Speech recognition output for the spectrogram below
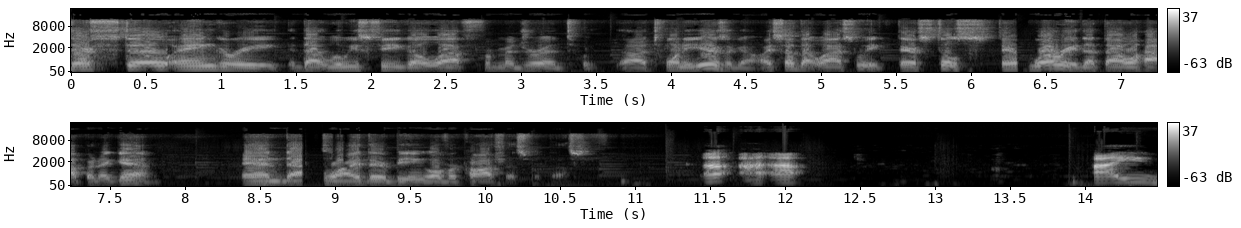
they're still angry that Luis Figo left for Madrid uh, 20 years ago. I said that last week. They're still they're worried that that will happen again, and that's why they're being overcautious with this. Uh, I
